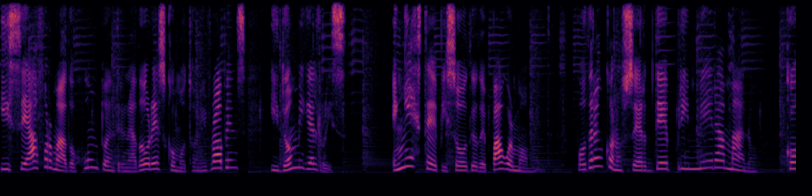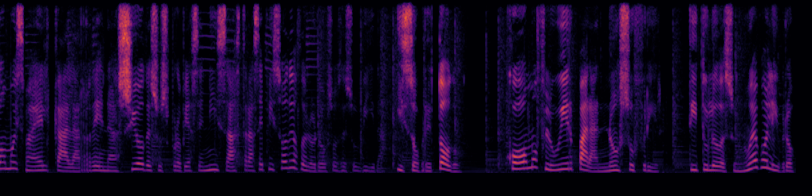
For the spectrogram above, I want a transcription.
y se ha formado junto a entrenadores como Tony Robbins y Don Miguel Ruiz. En este episodio de Power Moment podrán conocer de primera mano cómo Ismael Cala renació de sus propias cenizas tras episodios dolorosos de su vida y sobre todo, cómo fluir para no sufrir, título de su nuevo libro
